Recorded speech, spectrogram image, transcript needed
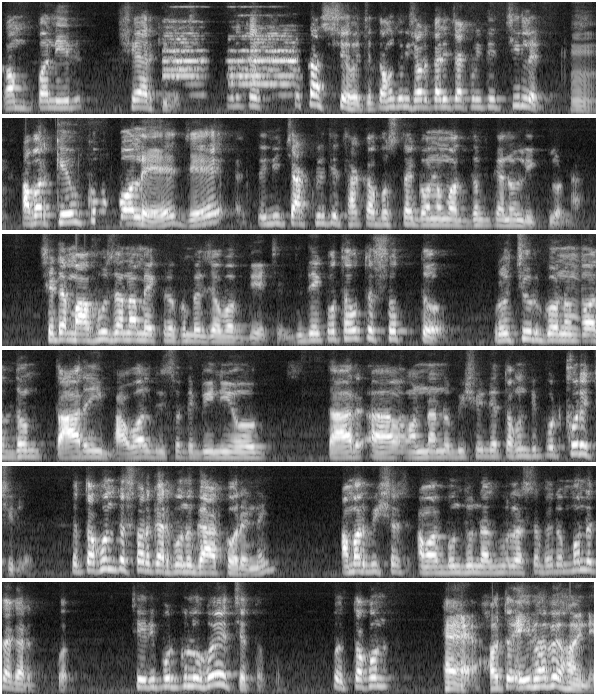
কোম্পানির শেয়ার তো প্রকাশ্যে হয়েছে। তখন তিনি সরকারি চাকরিতে ছিলেন। আবার কেউ কেউ বলে যে তিনি চাকরিতে থাকা অবস্থায় গণমাধ্যম কেন লিখলো না? সেটা মাহফুজা নামে একরকমের জবাব দিয়েছেন। কিন্তু এই কথাও তো সত্য। প্রচুর গণমাধ্যম তার এই ভাওয়াল রিসোর্টে বিনিয়োগ তার অন্যান্য বিষয় নিয়ে তখন রিপোর্ট করেছিল। তো তখন তো সরকার কোনো গা করে নাই। আমার বিশ্বাস আমার বন্ধু নাজমুল আশরাফের মনে থাকার কথা সেই রিপোর্টগুলো হয়েছে তখন। তো তখন হ্যাঁ হয়তো এইভাবে হয়নি।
